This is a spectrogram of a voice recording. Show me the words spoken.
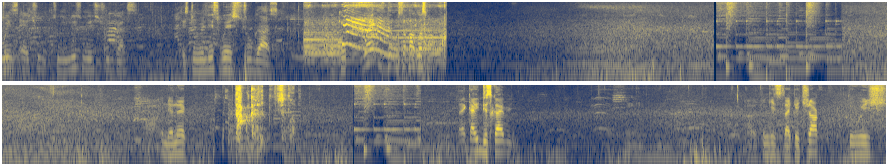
Waste air through to release waste through gas. Is to release waste through gas. Okay. Where is the esophagus found? In the neck. Like, can you describe it? Think it's like a track to which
